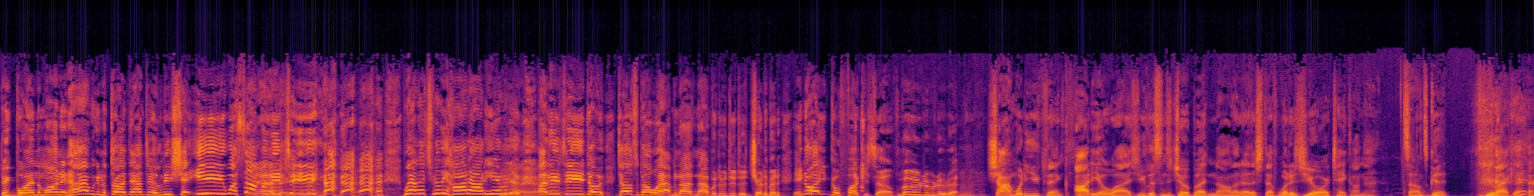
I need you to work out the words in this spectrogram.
Big Boy in the morning. Hi, we're gonna throw it down to Alicia E. What's up, Yeah. Alicia E? well, it's really hot out here. Yeah, yeah, Alicia E, don't- tell us about what happened last night with the- the chili bit. You know what? You can go fuck yourself. Mm-hmm. Sean, what do you think, audio wise? You listen to Joe Budden and all that other stuff. What is your take on that? Sounds good. You like it?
